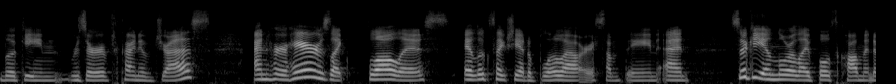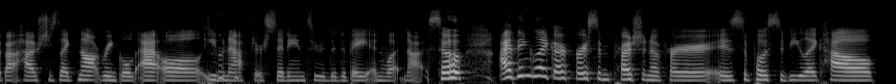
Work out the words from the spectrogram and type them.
looking reserved kind of dress and her hair is like flawless it looks like she had a blowout or something and Sookie and Lorelai both comment about how she's like not wrinkled at all, even after sitting through the debate and whatnot. So I think like our first impression of her is supposed to be like how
